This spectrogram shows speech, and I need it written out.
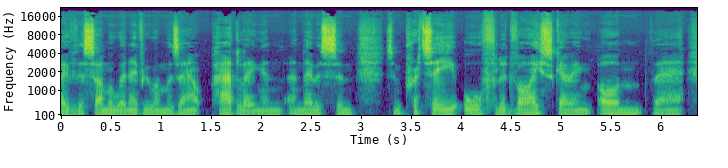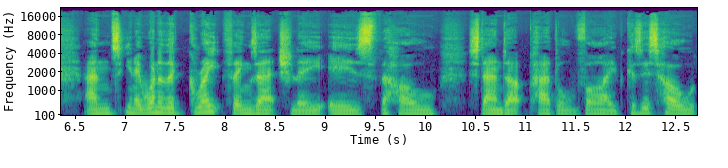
over the summer when everyone was out paddling, and, and there was some some pretty awful advice going on there. And you know, one of the great things actually is the whole stand up paddle vibe because this whole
